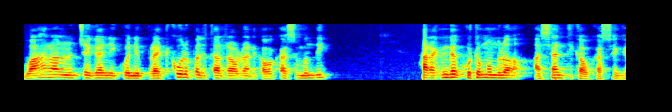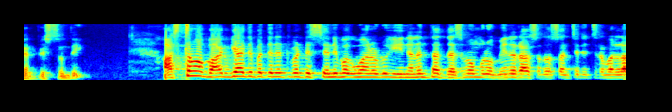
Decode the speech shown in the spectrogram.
వాహనాల నుంచి కానీ కొన్ని ప్రతికూల ఫలితాలు రావడానికి అవకాశం ఉంది. ఆ రకంగా కుటుంబంలో అశాంతికి అవకాశం కనిపిస్తుంది. అష్టమ భాగ్యాధిపతి అయినటువంటి శని భగవానుడు ఈ నెలంతా దశమములో మీనరాశిలో సంచరించడం వల్ల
